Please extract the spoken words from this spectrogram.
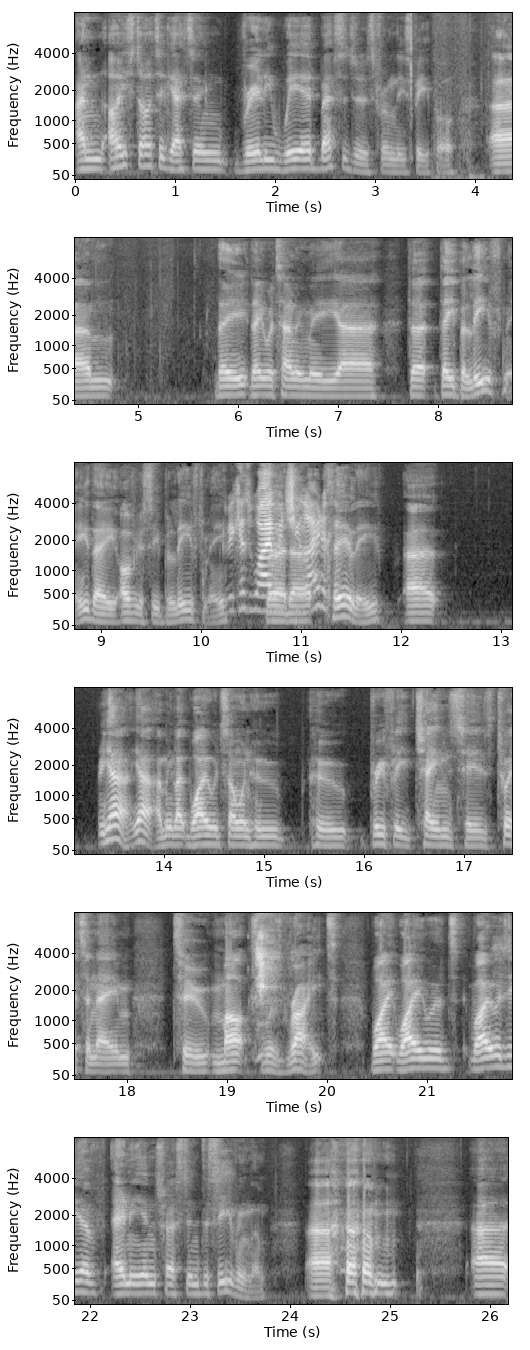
and I started getting really weird messages from these people. Um, they they were telling me uh, that they believed me. They obviously believed me. Because why would but, you uh, lie to them? Clearly, uh, yeah, yeah. I mean, like, why would someone who who briefly changed his Twitter name to Marx was right? Why why would why would he have any interest in deceiving them? Um, uh,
